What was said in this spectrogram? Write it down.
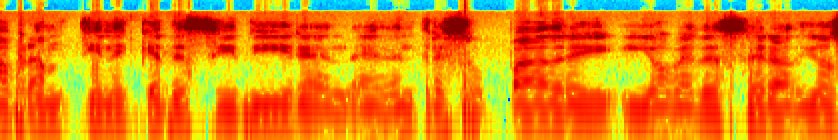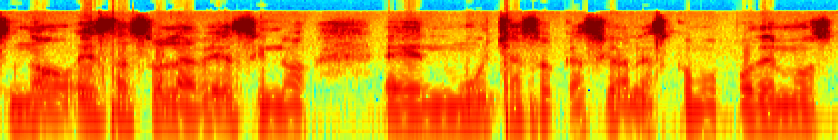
Abraham tiene que decidir en- en- entre su padre y, obedecer a Dios, no esa sola vez, sino en muchas ocasiones, como podemos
